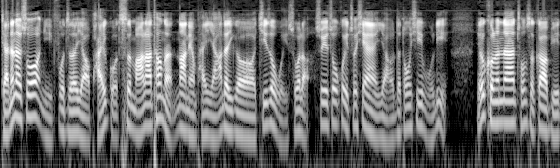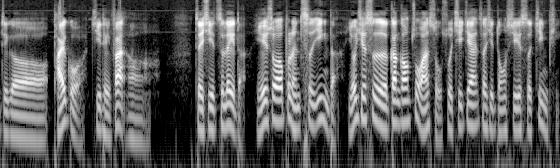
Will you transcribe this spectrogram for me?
简单来说，你负责咬排骨、吃麻辣烫的那两排牙的一个肌肉萎缩了，所以说会出现咬的东西无力，有可能呢从此告别这个排骨、鸡腿饭啊这些之类的。也就是说不能吃硬的，尤其是刚刚做完手术期间，这些东西是禁品。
